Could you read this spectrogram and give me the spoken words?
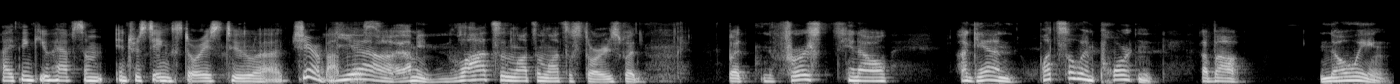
I think you have some interesting stories to uh, share about yeah, this. Yeah, I mean, lots and lots and lots of stories, but but first, you know, again, what's so important about knowing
